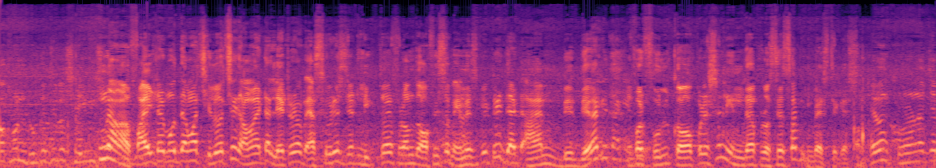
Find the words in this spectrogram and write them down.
কখন ঢুকেছিল সেই বিষয়ে? না ফাইলটার মধ্যে আমার ছিল হচ্ছে আমার একটা লেটার অফ অ্যাসুরেন্স যেটা লিখতে হয় from the office of MSBP that I am there for full cooperation in the process of investigation এবং পুরোনো যে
